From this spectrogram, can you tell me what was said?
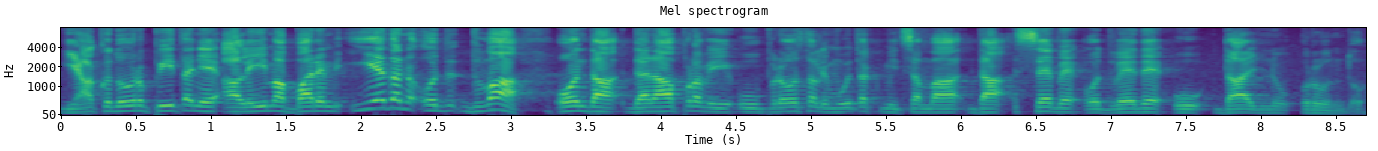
jako dobro pitanje, ali ima barem jedan od dva onda da napravi u preostalim utakmicama da sebe odvede u daljnu rundu.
